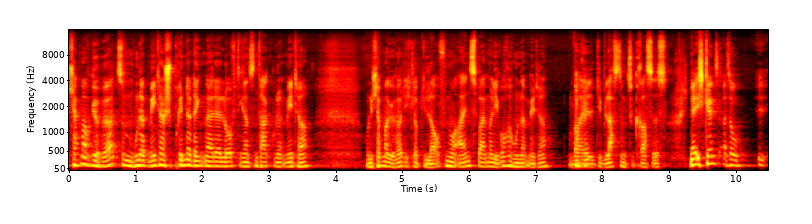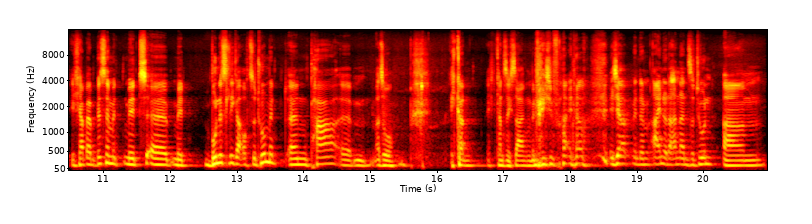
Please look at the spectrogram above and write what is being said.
ich habe mal gehört, zum 100-Meter-Sprinter denkt man, der läuft den ganzen Tag 100 Meter. Und ich habe mal gehört, ich glaube, die laufen nur ein, zweimal die Woche 100 Meter, weil okay. die Belastung zu krass ist. Ja, ich kenne es, also ich habe ja ein bisschen mit, mit, äh, mit Bundesliga auch zu tun, mit ein paar, ähm, also ich kann ich es nicht sagen, mit welchem Verein, aber ich habe mit dem einen oder anderen zu tun. Ähm,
